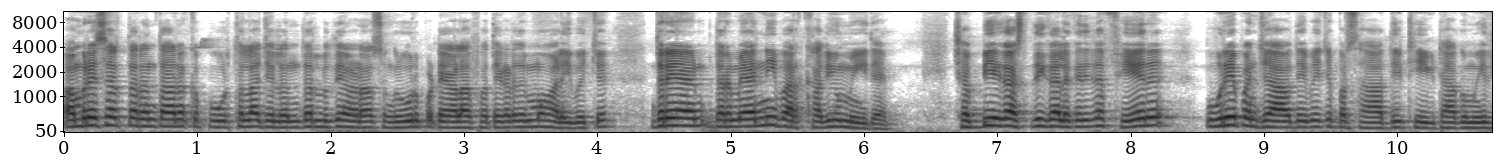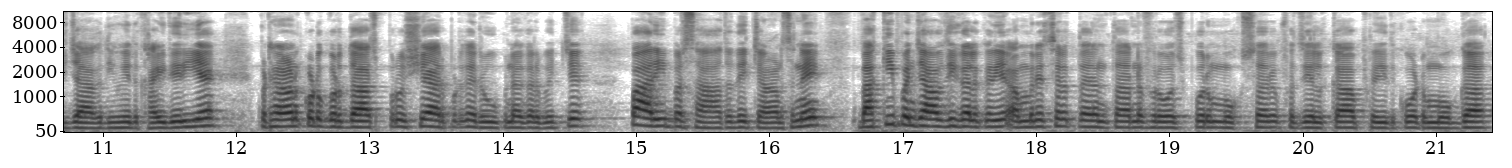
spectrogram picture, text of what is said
ਅੰਮ੍ਰਿਤਸਰ, ਤਰਨਤਾਰਨ, ਕਪੂਰਥਲਾ, ਜਲੰਧਰ, ਲੁਧਿਆਣਾ, ਸੰਗਰੂਰ, ਪਟਿਆਲਾ, ਫਤਿਹਗੜ੍ਹ ਤੇ ਮੋਹਾਲੀ ਵਿੱਚ ਦਰਿਆ ਦਰਮਿਆਨੀ ਵਰਖਾ ਦੀ ਉਮੀਦ ਹੈ। 26 ਅਗਸਤ ਦੀ ਗੱਲ ਕਰੀਏ ਤਾਂ ਫਿਰ ਪੂਰੇ ਪੰਜਾਬ ਦੇ ਵਿੱਚ ਬਰਸਾਤ ਦੀ ਠੀਕ ਠਾਕ ਉਮੀਦ ਜਾਗਦੀ ਹੋਈ ਦਿਖਾਈ ਦੇ ਰਹੀ ਹੈ। ਪਠਾਨਕੋਟ, ਗੁਰਦਾਸਪੁਰ, ਹੁਸ਼ਿਆਰਪੁਰ ਤੇ ਰੂਪਨਗਰ ਵਿੱਚ ਭਾਰੀ ਬਰਸਾਤ ਦੇ ਚਾਂਸ ਨੇ। ਬਾਕੀ ਪੰਜਾਬ ਦੀ ਗੱਲ ਕਰੀਏ ਅੰਮ੍ਰਿਤਸਰ, ਤਰਨਤਾਰਨ, ਫਿਰੋਜ਼ਪੁਰ, ਮੁਕਤਸਰ, ਫਜ਼ਿਲਕਾ, ਫਰੀਦਕੋਟ, ਮੋਗਾ,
